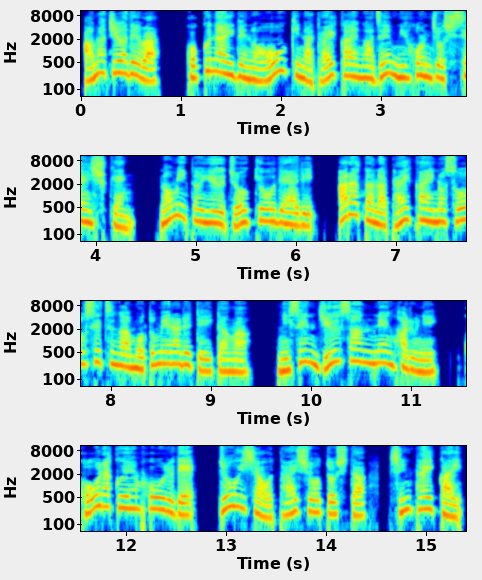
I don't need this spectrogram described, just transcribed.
アマチュアでは国内での大きな大会が全日本女子選手権のみという状況であり、新たな大会の創設が求められていたが、2013年春に後楽園ホールで上位者を対象とした新大会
